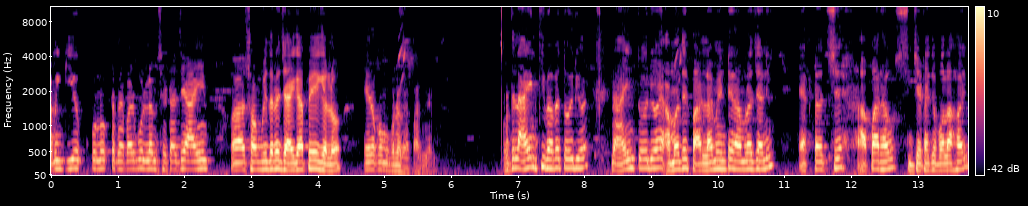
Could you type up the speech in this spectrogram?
আমি গিয়ে কোনো একটা ব্যাপার বললাম, সেটা যে আইন সংবিধানে জায়গা পেয়ে গেল, এরকম কোনো ব্যাপার নেই। তাহলে আইন কীভাবে তৈরি হয়? না, আইন তৈরি হয় আমাদের পার্লামেন্টের, আমরা জানি একটা হচ্ছে আপার হাউস যেটাকে বলা হয়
